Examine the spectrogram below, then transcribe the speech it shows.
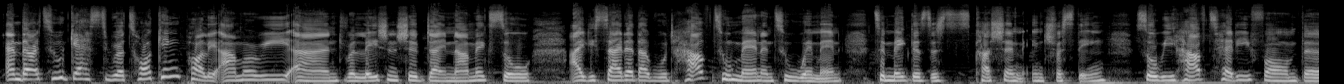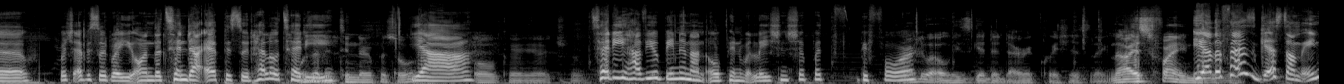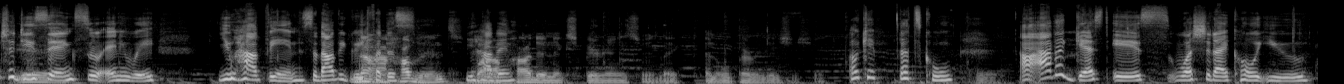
And there are two guests. We're talking polyamory and relationship dynamics. So I decided that we would have two men and two women to make this discussion interesting. So we have Teddy from the which episode were you on? The Tinder episode. Hello, Was that Teddy. a Tinder episode? Yeah. Okay, yeah, true. Teddy, have you been in an open relationship with before? Why do I always get the direct questions? Like, nah, it's fine. Yeah, the first guest I'm introducing. So anyway, you have been. So that'll be great No, for I this. haven't. You but haven't? I've had an experience with like an open relationship. Okay, that's cool. Our other guest is what should I call you?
